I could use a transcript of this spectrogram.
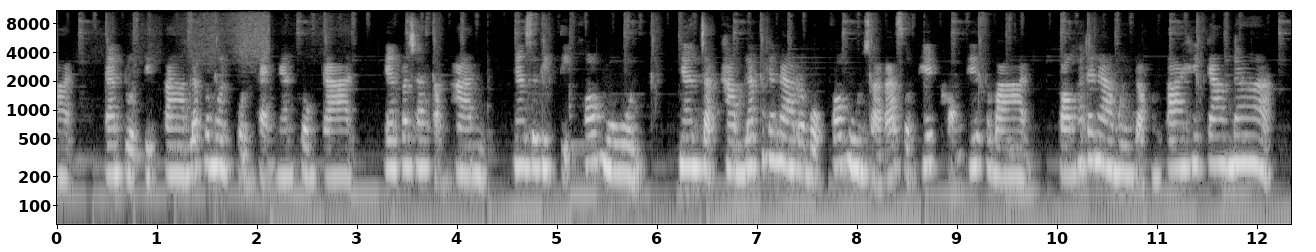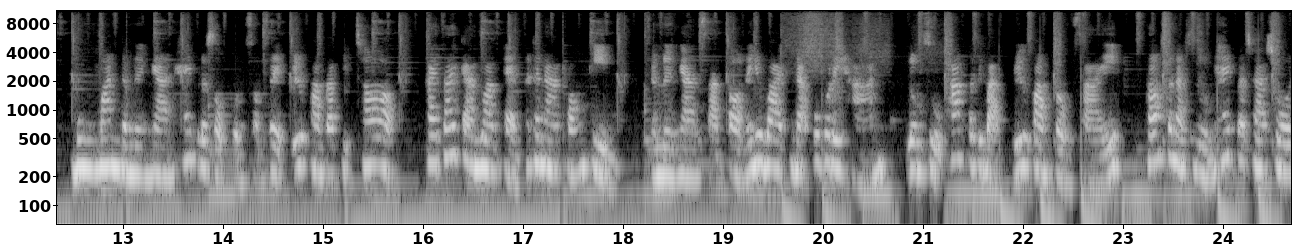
าล การตรวจติดตามและประเมินผลแผนงานโครงการ งานประชาสัมพันธ์ งานสถิติข้อมูล งานจัดทำและพัฒนาระบบข้อมูลสารสนเทศของเทศบาลพร้อมพัฒนาเมืองดอกคำใต้ให้ก้าวหน้า มุ่งมั่นดำเนินงานให้ประสบผลสำเร็จด้วยความรับผิดชอบ ภายใต้การวางแผนพัฒนาท้องถิ่น ดำเนินงานสารต่อนโยบายคณะผู้บริหาร ลงสู่ภาคปฏิบัติด้วยความโปร่งใส พร้อมสนับสนุนให้ประชาชน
